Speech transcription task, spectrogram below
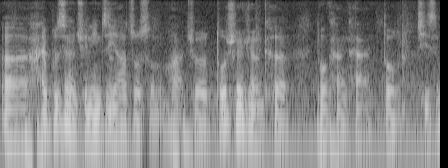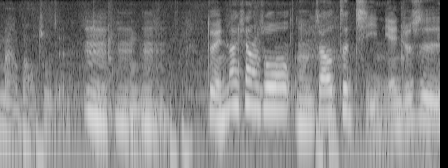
呃，还不是很确定自己要做什么的话，就多选选课，多看看，都其实蛮有帮助的。嗯嗯嗯，对。那像说，我们知道这几年就是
